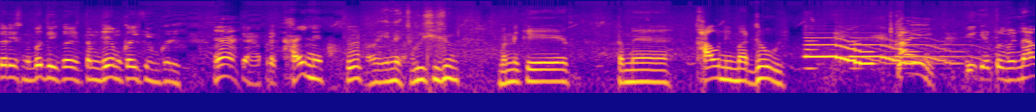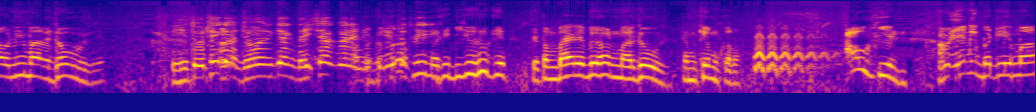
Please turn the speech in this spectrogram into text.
કરીશ ને બધું કરીશ તમે જેમ કહીશ એમ કરીશ. હા? કે આપણે ખાઈ ને એને જોઈશું મને કે તમે ખાવની મારે જવું કે તમે નાવ મારે જવું છે. એ તો ઠીક છે જોવા ક્યાંક દૈસા કરે ને બીજું તો પછી બીજું શું કે? કે તમે બહાર બેહો ને મારે જવું છે. તમે કેમ કરો? આવું કહે હવે એની બદલીમાં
